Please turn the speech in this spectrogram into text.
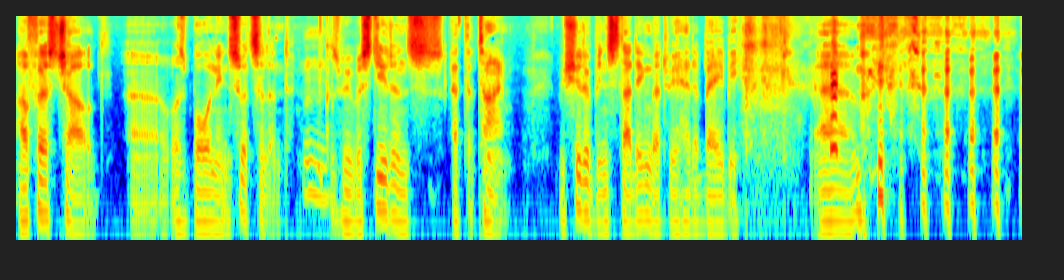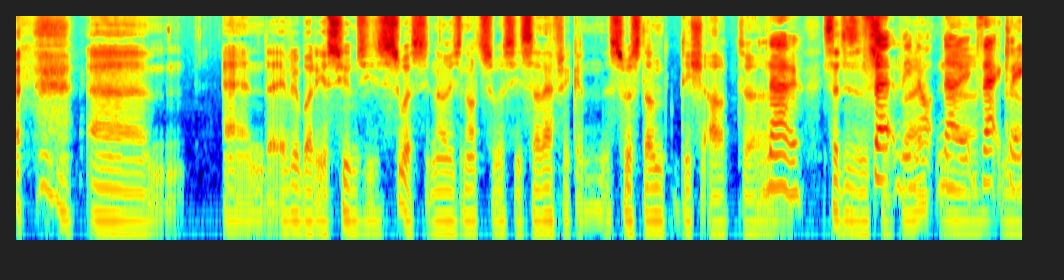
our first child uh, was born in Switzerland because we were students at the time. We should have been studying, but we had a baby. um, um, and everybody assumes he's Swiss. No, he's not Swiss. He's South African. The Swiss don't dish out uh, No. citizenship. Certainly right? not. No, exactly.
